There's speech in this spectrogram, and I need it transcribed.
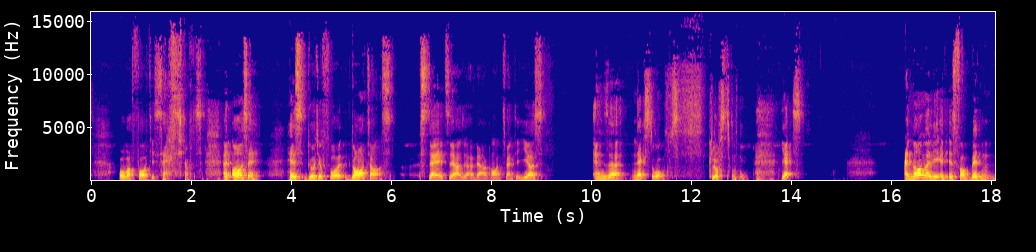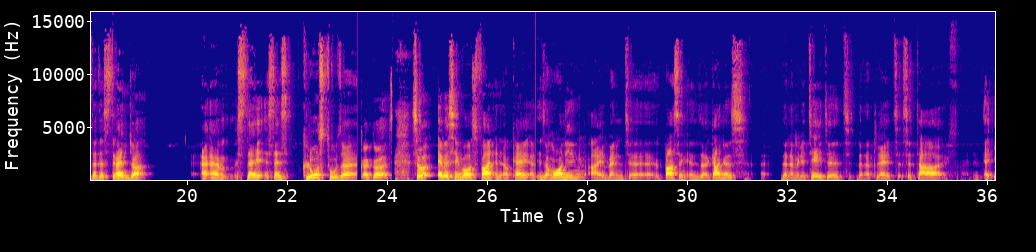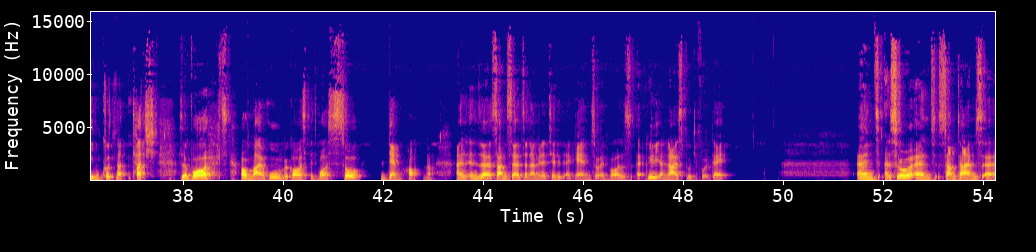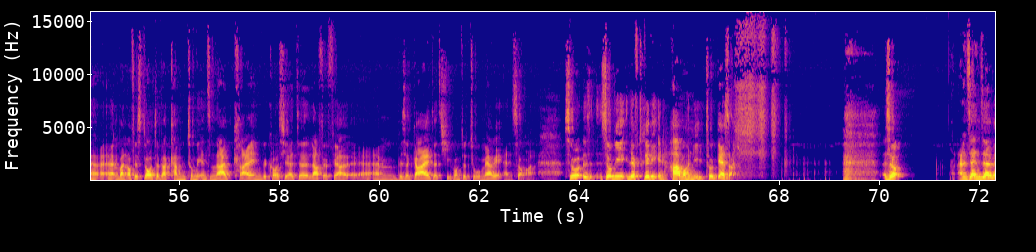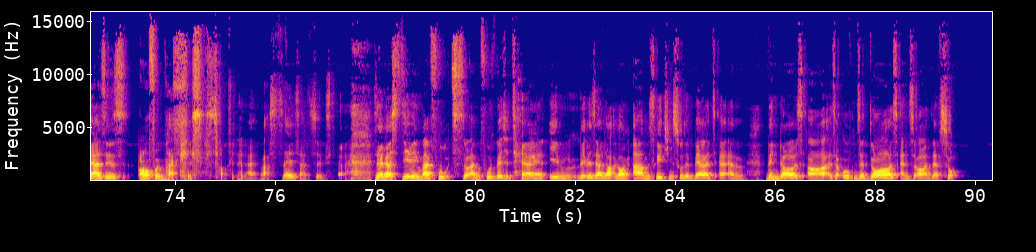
over 40 Celsius. And also his beautiful daughters stayed there, they were around 20 years, in the next room, close to me. Yes. And normally it is forbidden that a stranger uh, um, stay, stays close to the uh, girls. So everything was fine and okay. And in the morning, I went uh, bathing in the Ganges. Then I meditated. Then I played sitar. I even could not touch the walls of my room because it was so damn hot. No? And in the sunsets, and I meditated again. So it was a, really a nice, beautiful day. And uh, so, and sometimes uh, uh, uh, one of his daughters were coming to me in the night crying because she had a love affair uh, um, with a guy that she wanted to marry and so on. So, so we lived really in harmony together. So, and then there were these awful monkeys. Sorry that I must say such things. they were stealing my fruits. So I'm a fruit vegetarian, even with their long arms reaching through the barred uh, um, windows or they open the doors and so on. They have so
